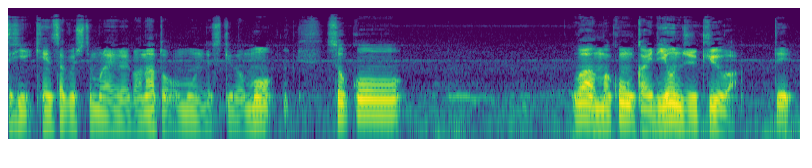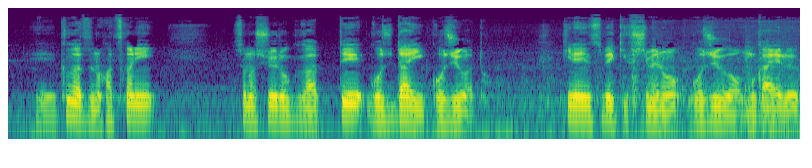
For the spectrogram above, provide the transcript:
ぜひ検索してもらえればなと思うんですけども、そこは、まあ、今回で49話。で、えー、9月の20日に、その収録があって、第50話と。記念すべき節目の50話を迎える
